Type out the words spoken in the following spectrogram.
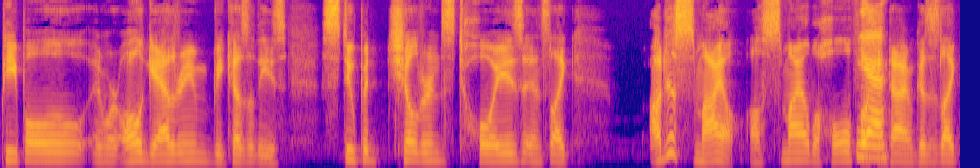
people, and we're all gathering because of these stupid children's toys, and it's like, I'll just smile. I'll smile the whole fucking Yeah. time because it's like,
